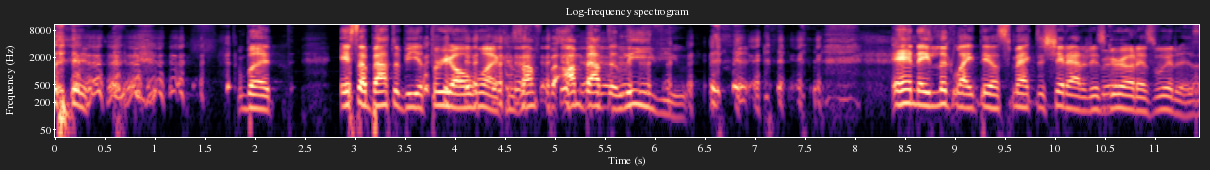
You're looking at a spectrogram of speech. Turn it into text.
but it's about to be a three on one because I'm I'm about to leave you. and they look like they'll smack the shit out of this girl that's with us.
